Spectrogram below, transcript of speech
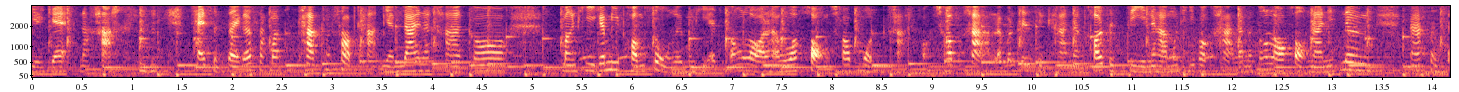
เยอะแยะนะคะ ใครสนใจก็สามารถทักสอบถามย้ำได้นะคะ ก็ บางทีก็มีพร้อมส่งเลยบางทีอาจจะต้องรอนะคะเพราะว่าของชอบหมดค่ะของชอบขาดแล้วมันเป็นสินค้านำเข้าจากจีนนะคะบางทีพอขาดแล้วมันต้องรอของนานนิดนึงนะสนใจ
